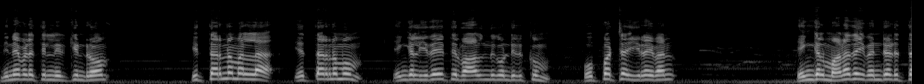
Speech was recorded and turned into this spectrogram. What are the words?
நினைவிடத்தில் நிற்கின்றோம். இத்தருணம் அல்ல எத்தருணமும் எங்கள் இதயத்தில் வாழ்ந்து கொண்டிருக்கும் ஒப்பற்ற இறைவன் எங்கள் மனதை வென்றெடுத்த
